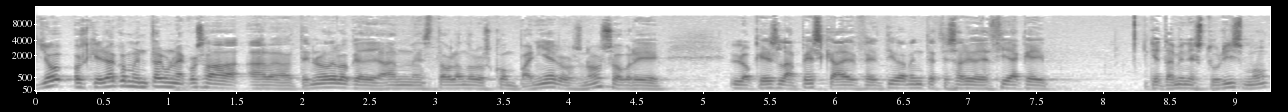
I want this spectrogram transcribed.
Yo os quería comentar una cosa a tenor de lo que han estado hablando los compañeros, ¿no? Sobre lo que es la pesca. Efectivamente, Cesario decía que, que también es turismo.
